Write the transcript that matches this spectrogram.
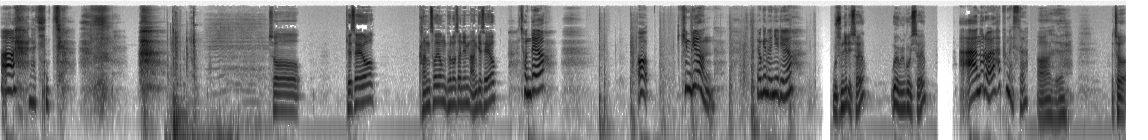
아, 나 진짜. 저 계세요? 강서영 변호사님 안 계세요? 전데요? 어, 김변. 여긴 웬일이에요? 무슨 일 있어요? 왜 울고 있어요? 안 울어요? 하품했어요. 아, 예. 저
